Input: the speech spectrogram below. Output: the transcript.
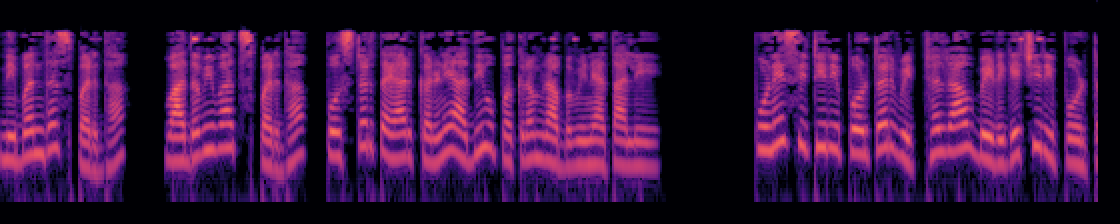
निबंध स्पर्धा वादविवाद स्पर्धा पोस्टर तयार करणे आदी उपक्रम राबविण्यात आले. पुणे सिटी रिपोर्टर विठ्ठलराव बेडगेची रिपोर्ट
